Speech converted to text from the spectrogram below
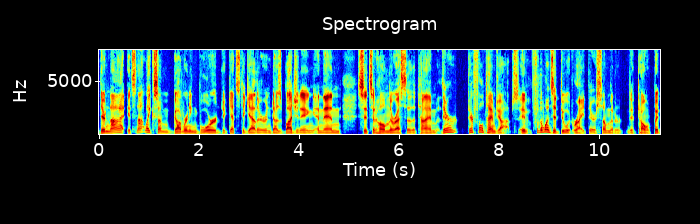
they're not it's not like some governing board that gets together and does budgeting and then sits at home the rest of the time. They're they're full-time jobs. If, for the ones that do it right there are some that are that don't. But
